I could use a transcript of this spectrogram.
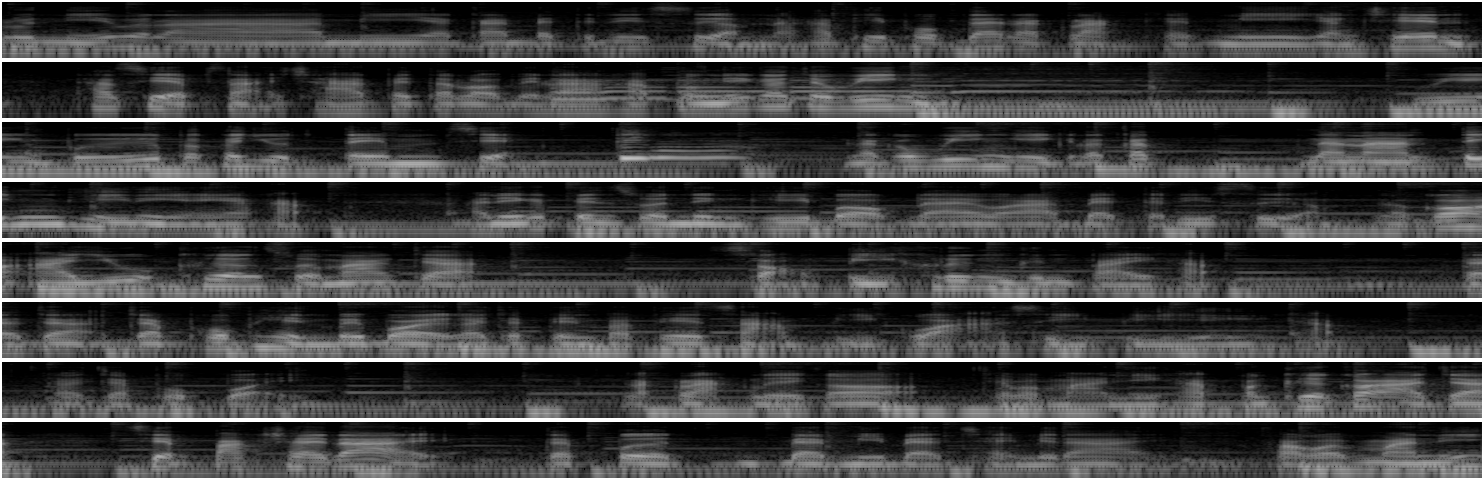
รุ่นนี้เวลามีอาการแบตเตอรี่เสื่อมนะครับที่พบได้หลักๆจะมีอย่างเช่น ถ้าเสียบสายชาร์จไปตลอดเวลาครับ ตรงนี้ก็จะวิ่ง วิ่งปุ๊บแล้วก็หยุดเต็มเสียงติ้ง แล้วก็วิ่งอีกแล้วก็นานๆติ้งทีนึงอย่างเงี้ยครับอันนี้ก็เป็นส่วนหนึ่งที่บอกได้ว่าแบตเตอรี่เสื่อม แล้วก็อายุเครื่องส่วนมากจะ 2 ปีครึ่งขึ้นไปครับ แต่จะจะพบเห็นบ่อยๆ ก็จะเป็นประเภท 3 ปีกว่า 4 ปีอย่างนี้ครับก็จะพบบ่อยหลักๆ เลยก็จะประมาณนี้ครับบางเครื่องก็อาจจะเสียบปลั๊กใช้ได้ แต่เปิดแบบมีแบตใช้ไม่ได้ ฝากไว้ประมาณนี้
